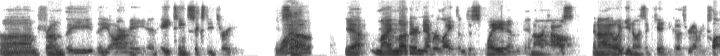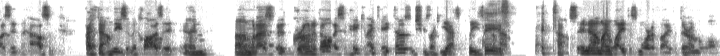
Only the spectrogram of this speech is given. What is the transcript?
um, from the the army in 1863. Wow. So, yeah, my mother never liked them displayed in, in our house. And I, you know, as a kid, you go through every closet in the house, and I found these in the closet. And um, when I was a grown adult, I said, "Hey, can I take those?" And she was like, "Yes, please." Please. House. And now my wife is mortified that they're on the wall.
